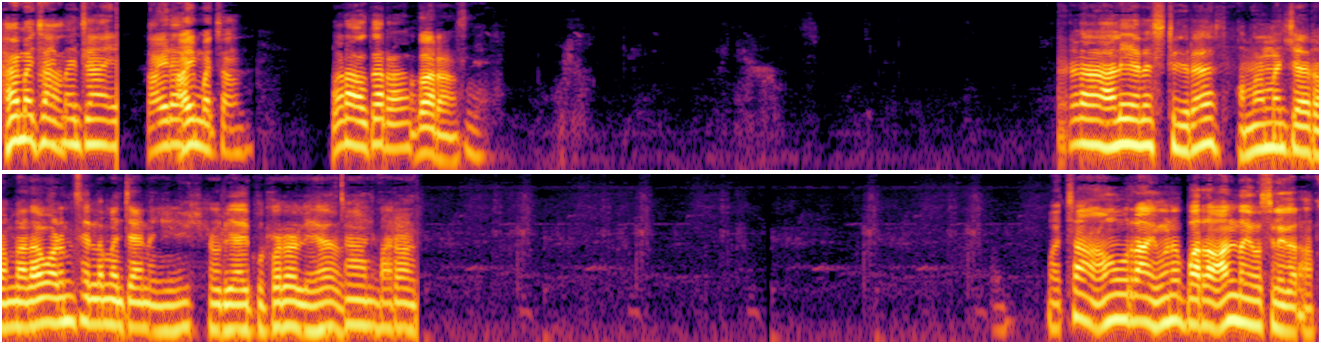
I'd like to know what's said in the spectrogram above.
ஹாய் மச்சான் மச்சான் ஹாய்டா ஹாய் மச்சான் வாடா உட்காரா உட்காரா என்னடா ஆளே அழைச்சிட்டுக்கிற அம்மா மச்சான் ரொம்ப நாளா உடம்பு சரியில்லை மச்சான் எனக்கு அப்படியா இப்போ பரவாயில்லையா ஆ பரவாயில்ல மச்சான் அவன் விட்றான் இவனை பாரு ஆழ்ந்த யோசனைக்கிறான்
